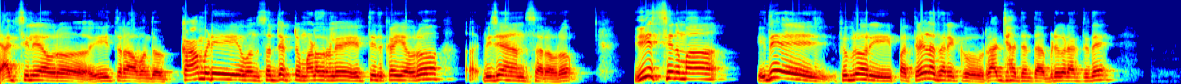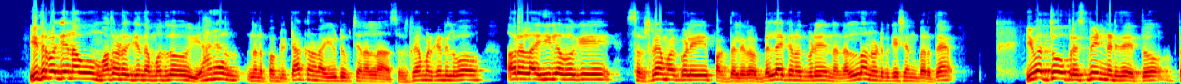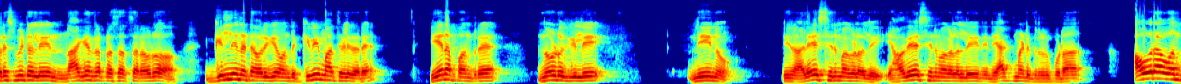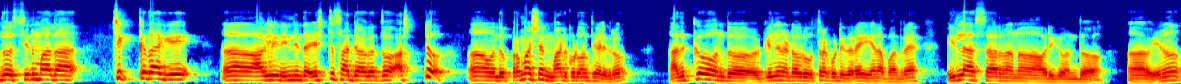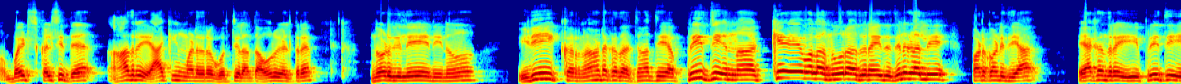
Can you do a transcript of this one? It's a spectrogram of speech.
ಆಕ್ಚುಲಿ ಅವರು ಈ ತರ ಒಂದು ಕಾಮಿಡಿ ಒಂದು ಸಬ್ಜೆಕ್ಟ್ ಮಾಡೋದ್ರಲ್ಲಿ ಎತ್ತಿದ ಕೈ ಅವರು ವಿಜಯಾನಂದ್ ಸರ್ ಅವರು. ಈ ಸಿನಿಮಾ ಇದೇ ಫೆಬ್ರವರಿ ಇಪ್ಪತ್ತೇಳನೇ ತಾರೀಕು ರಾಜ್ಯಾದ್ಯಂತ ಬಿಡುಗಡೆ ಆಗ್ತಿದೆ. ಇದ್ರ ಬಗ್ಗೆ ನಾವು ಮಾತಾಡೋದಕ್ಕಿಂತ ಮೊದಲು ಯಾರ್ಯಾರು ನನ್ನ ಪಬ್ಲಿಕ್ ಟಾಕ್ ಕನ್ನಡ ಯೂಟ್ಯೂಬ್ ಚಾನಲ್ನ ಸಬ್ಸ್ಕ್ರೈಬ್ ಮಾಡ್ಕೊಂಡಿಲ್ವೋ, ಅವರೆಲ್ಲ ಈಗಲೇ ಹೋಗಿ ಸಬ್ಸ್ಕ್ರೈಬ್ ಮಾಡ್ಕೊಳ್ಳಿ. ಪಕ್ಕದಲ್ಲಿರೋ ಬೆಲ್ಲೈಕನ್ ಓದ್ಬಿಡಿ ನನ್ನೆಲ್ಲ ನೋಟಿಫಿಕೇಶನ್ ಬರುತ್ತೆ. ಇವತ್ತು ಪ್ರೆಸ್ ಮೀಟ್ ನಡೀತಾ ಇತ್ತು. ಪ್ರೆಸ್ ಮೀಟಲ್ಲಿ ನಾಗೇಂದ್ರ ಪ್ರಸಾದ್ ಸರ್ ಅವರು ಗಿಲ್ಲಿ ನಟ ಅವರಿಗೆ ಒಂದು ಕಿವಿ ಮಾತು ಹೇಳಿದ್ದಾರೆ. ಏನಪ್ಪ ಅಂದರೆ, ನೋಡು ಗಿಲ್ಲಿ, ನೀನು ನೀನು ಹಳೆ ಸಿನಿಮಾಗಳಲ್ಲಿ, ಯಾವುದೇ ಸಿನಿಮಾಗಳಲ್ಲಿ ನೀನು ಯಾಕೆ ಮಾಡಿದ್ರು ಕೂಡ ಅವರ ಒಂದು ಸಿನಿಮಾದ ಚಿಕ್ಕದಾಗಿ ಆಗಲಿ ನಿನ್ನಿಂದ ಎಷ್ಟು ಸಾಧ್ಯವಾಗುತ್ತೋ ಅಷ್ಟು ಒಂದು ಪ್ರಮೋಷನ್ ಮಾಡಿಕೊಡು ಅಂತ ಹೇಳಿದರು. ಅದಕ್ಕೂ ಒಂದು ಗಿಲ್ಲಿ ಅವರು ಉತ್ತರ ಕೊಟ್ಟಿದ್ದಾರೆ. ಏನಪ್ಪ ಅಂದರೆ, ಇಲ್ಲ ಸರ್, ನಾನು ಅವರಿಗೆ ಒಂದು ಏನು, ಬೈಟ್ಸ್ ಕಳಿಸಿದ್ದೆ. ಆದರೆ ಯಾಕೆ ಹಿಂಗೆ ಮಾಡಿದ್ರೋ ಗೊತ್ತಿಲ್ಲ ಅಂತ ಅವರು ಹೇಳ್ತಾರೆ. ನೋಡು ಗಿಲಿ ನೀನು ಇಡೀ ಕರ್ನಾಟಕದ ಜನತೆಯ ಪ್ರೀತಿಯನ್ನ ಕೇವಲ ನೂರ ಹದಿನೈದು ದಿನಗಳಲ್ಲಿ ಪಡ್ಕೊಂಡಿದ್ಯಾ ಯಾಕಂದ್ರೆ ಈ ಪ್ರೀತಿ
